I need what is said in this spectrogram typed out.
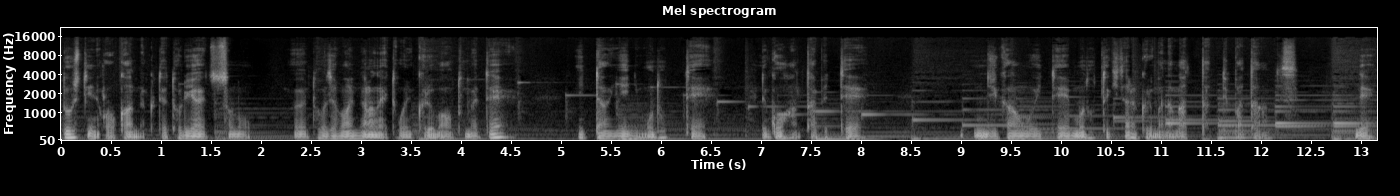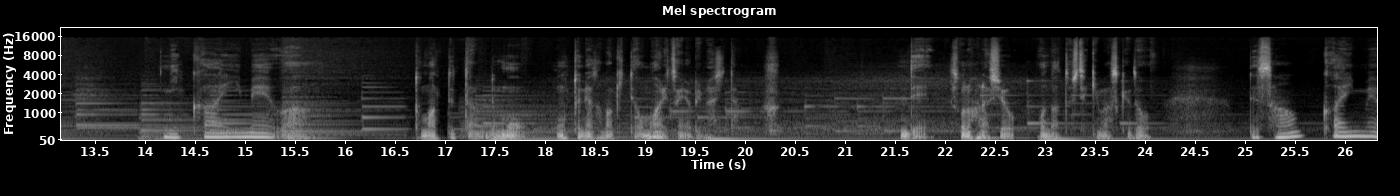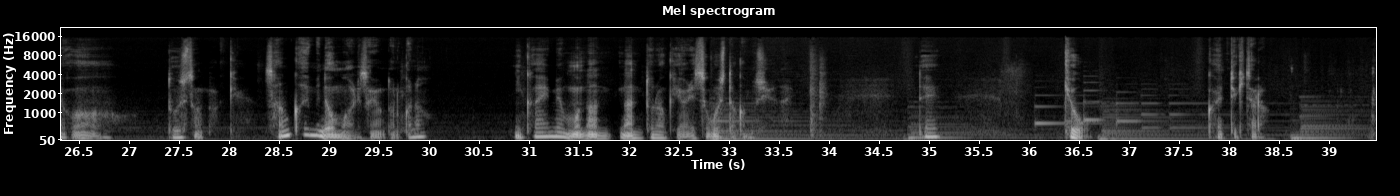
どうしていいのかわかんなくて、とりあえずその、うんと邪魔にならないところに車を止めて、一旦家に戻って、で、ご飯食べて、時間を置いて戻ってきたら車が上がったっていうパターンです。で、2回目は止まってたので、もう本当に頭切っておまわりさん呼びました。で、その話をこの後してきますけど、で、3回目は、どうしたんだっけ ?3 回目でおまわりさん呼んだのかな ?2 回目もなんなんとなくやり過ごしたかもしれない。で、今日、帰ってきたら、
